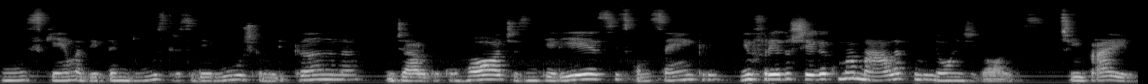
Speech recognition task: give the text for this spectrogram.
com um esquema dele da indústria siderúrgica americana, o um diálogo com Roth, os interesses, como sempre. E o Fredo chega com uma mala com milhões de dólares. Sim, para ele.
